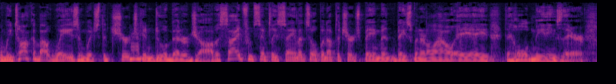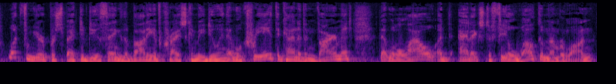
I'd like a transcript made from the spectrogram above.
when we talk about ways in which the church can do a better job, aside from simply saying, let's open up the church basement and allow AA to hold meetings there, what, from your perspective, do you think the body of Christ can be doing that will create the kind of environment that will allow addicts to feel welcome, number one,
